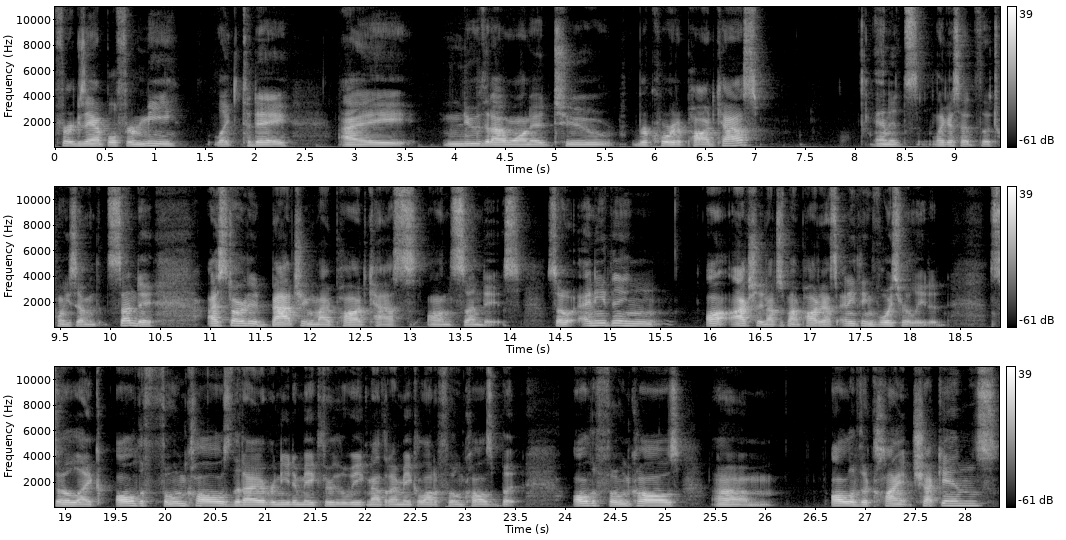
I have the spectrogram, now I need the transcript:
for example, for me, like today, I knew that I wanted to record a podcast and it's like I said, the 27th it's Sunday. I started batching my podcasts on Sundays. So anything uh, actually not just my podcast, anything voice related. So like all the phone calls that I ever need to make through the week, not that I make a lot of phone calls, but all the phone calls, um, all of the client check-ins,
